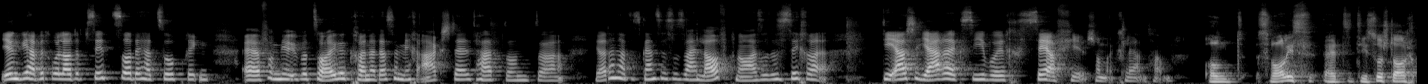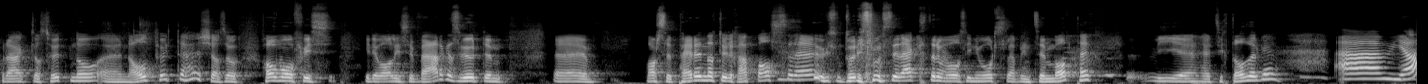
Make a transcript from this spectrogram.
irgendwie habe ich wohl auch den Besitzer, der Herr Zurbriggen, äh, von mir überzeugen können, dass er mich angestellt hat. Und äh, ja, dann hat das Ganze so seinen Lauf genommen. Also das ist sicher die ersten Jahre gewesen, wo ich sehr viel schon mal gelernt habe. Und das Wallis hat dich so stark geprägt, dass du heute noch eine Alphütte hast. Also Homeoffice in den Walliser Bergen. Das würde dem äh, Marcel Perren natürlich auch passen, äh, unserem Tourismusdirektor, der seine Wurzeln in Zermatt hat. Wie äh, hat sich das ergeben? Ähm, ja,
